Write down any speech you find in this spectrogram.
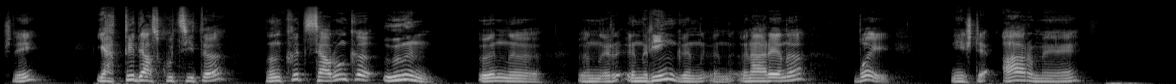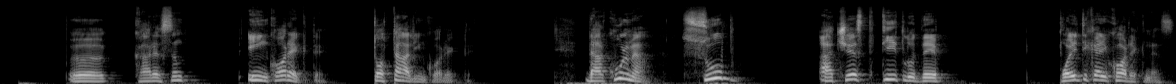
Știi? E atât de ascuțită încât se aruncă în, în, în, în ring, în, în, în arenă, băi, niște arme uh, care sunt incorrecte, total incorrecte. Dar culmea, sub acest titlu de political correctness.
